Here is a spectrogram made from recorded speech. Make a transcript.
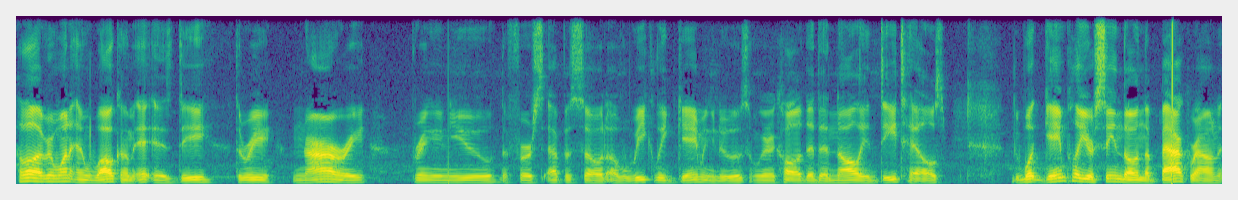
Hello, everyone, and welcome. It is D3 Nari bringing you the first episode of Weekly Gaming News. We're going to call it the Denali Details. What gameplay you're seeing, though, in the background,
